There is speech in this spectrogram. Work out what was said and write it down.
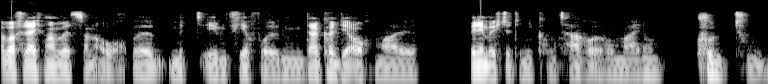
Aber vielleicht machen wir es dann auch äh, mit eben vier Folgen. Da könnt ihr auch mal, wenn ihr möchtet, in die Kommentare eure Meinung kundtun.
